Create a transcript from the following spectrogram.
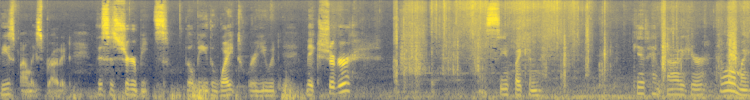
these finally sprouted. This is sugar beets. They'll be the white where you would make sugar. Let's see if I can get him out of here. Oh, my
